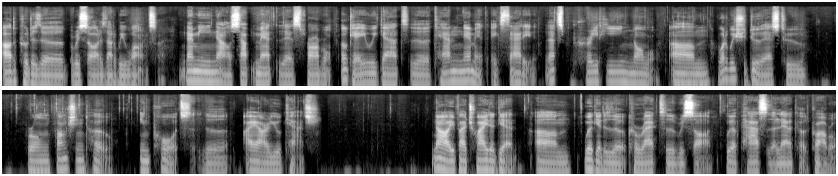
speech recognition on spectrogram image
output the result that we want. Let me now submit this problem. Okay, we got the time limit exceeded. That's pretty normal. Um, what we should do is to, from functools, import the LRU cache. Now, if I try it again, um, we'll get the correct result. We'll pass the LeetCode problem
